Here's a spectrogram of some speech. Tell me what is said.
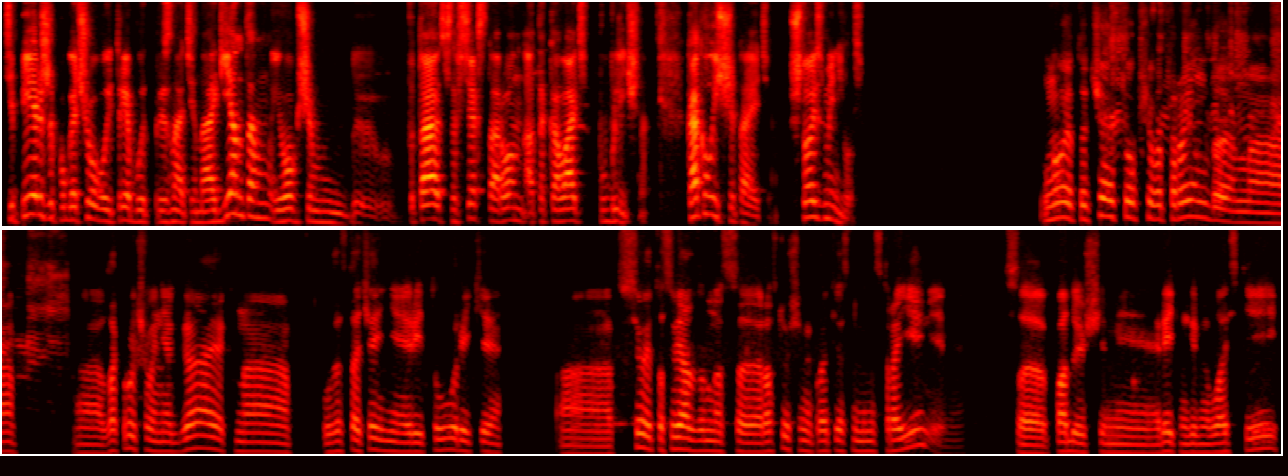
Теперь же Пугачеву и требует признать иноагентом, и, в общем, э, пытаются со всех сторон атаковать публично. Как вы считаете, что изменилось? Ну, это часть общего тренда на а, закручивание гаек, на ужесточение риторики – а, Все это связано с растущими протестными настроениями, с падающими рейтингами властей,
